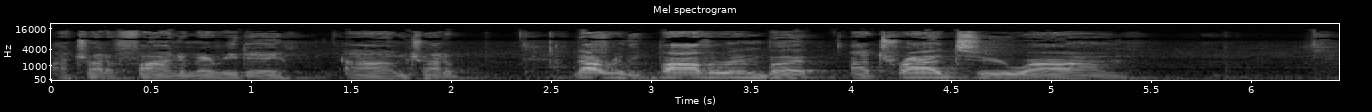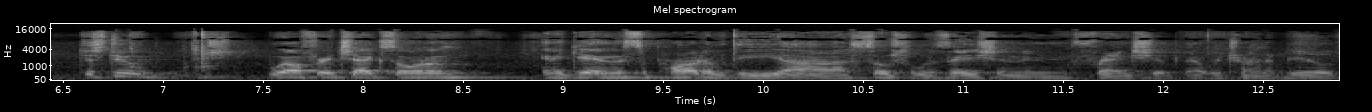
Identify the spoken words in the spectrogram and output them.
I try to find him every day. Um, try to not really bother him, but I try to um, just do welfare checks on him. And again, it's a part of the uh, socialization and friendship that we're trying to build.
